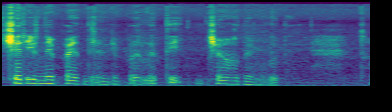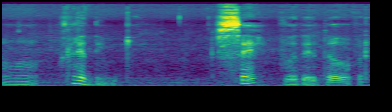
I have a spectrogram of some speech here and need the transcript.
чарівний пендель не прилетить, нічого не буде. Тому глядинки, все буде добре.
